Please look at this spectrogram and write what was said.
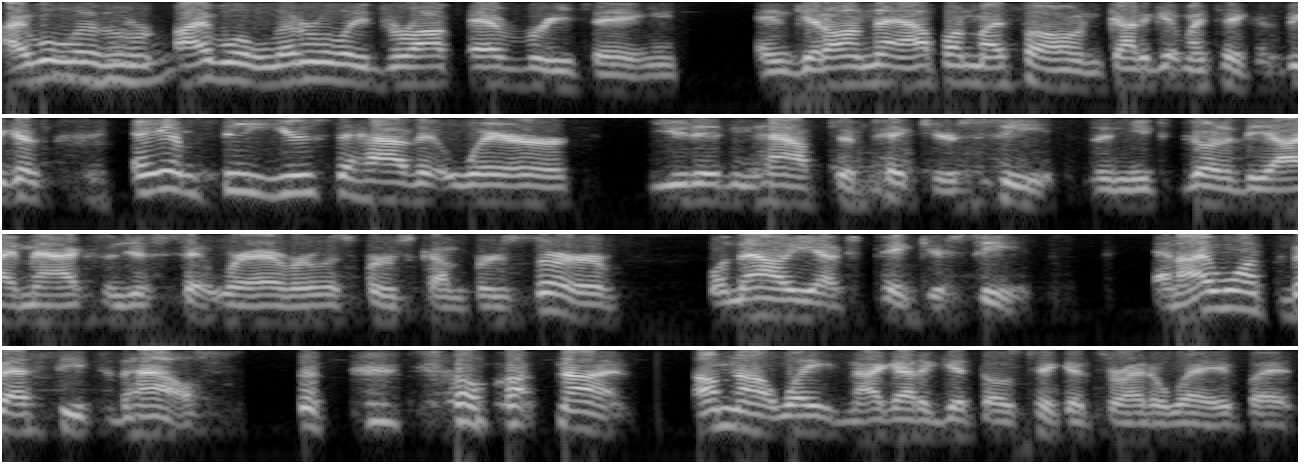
I will liter- I will literally drop everything and get on the app on my phone. Got to get my tickets because AMC used to have it where you didn't have to pick your seat. Then you could go to the IMAX and just sit wherever it was first come first serve. Well, now you have to pick your seat, and I want the best seats in the house, so I'm not. I'm not waiting. I got to get those tickets right away. But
